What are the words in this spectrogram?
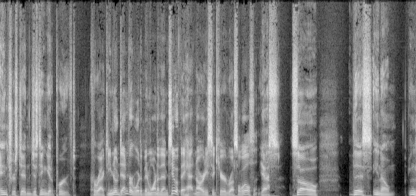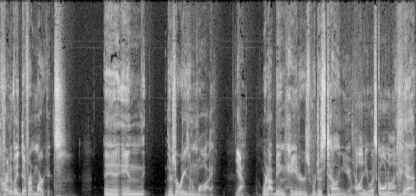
interested and just didn't get approved. Correct. You know, Denver would have been one of them too if they hadn't already secured Russell Wilson. Yes. So this, you know, incredibly different markets. And, and there's a reason why. Yeah. We're not being haters. We're just telling you. Telling you what's going on. Yeah.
